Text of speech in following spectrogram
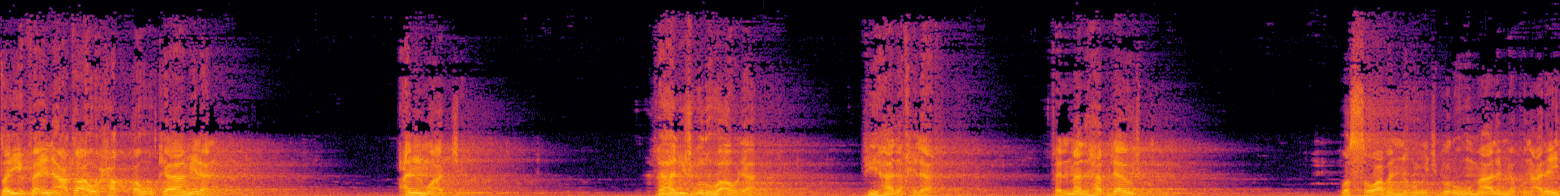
طيب فإن أعطاه حقه كاملا عن المؤجل فهل يجبره أو لا؟ في هذا خلاف. فالمذهب لا يجبر والصواب أنه يجبره ما لم يكن عليه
